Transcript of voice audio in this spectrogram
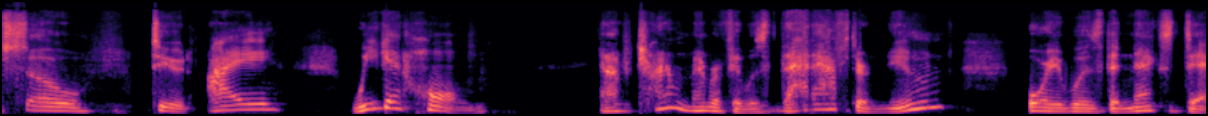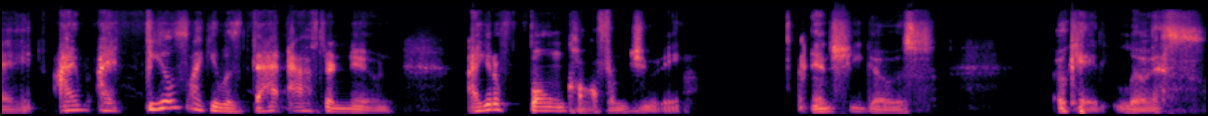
So, dude, I we get home and I'm trying to remember if it was that afternoon or it was the next day. I I feels like it was that afternoon. I get a phone call from Judy and she goes, "Okay, Luis,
